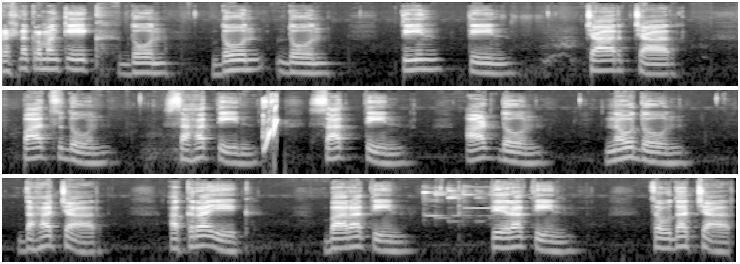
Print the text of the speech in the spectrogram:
प्रश्न क्रमांक एक दोन दोन दोन तीन तीन चार चार पाच दोन सहा तीन सात तीन आठ दोन नऊ दोन दहा चार अकरा एक बारा तीन तेरा तीन चौदा चार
